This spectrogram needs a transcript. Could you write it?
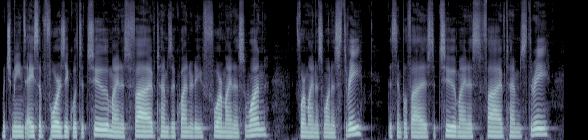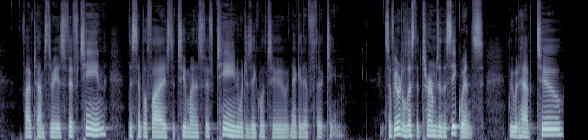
which means a sub 4 is equal to 2 minus 5 times the quantity 4 minus 1. 4 minus 1 is 3. This simplifies to 2 minus 5 times 3. 5 times 3 is 15. This simplifies to 2 minus 15, which is equal to negative 13. So if we were to list the terms in the sequence, we would have 2,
